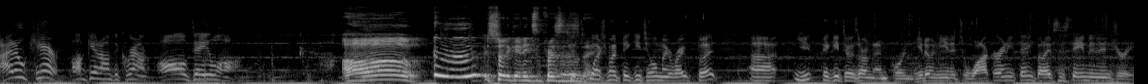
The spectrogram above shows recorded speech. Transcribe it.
I don't care. I'll get on the ground all day long. Oh, uh, it's trying to get into prison, Just isn't it? watch my pinky toe on my right foot. Uh, you, pinky toes aren't that important. You don't need it to walk or anything, but I've sustained an injury,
